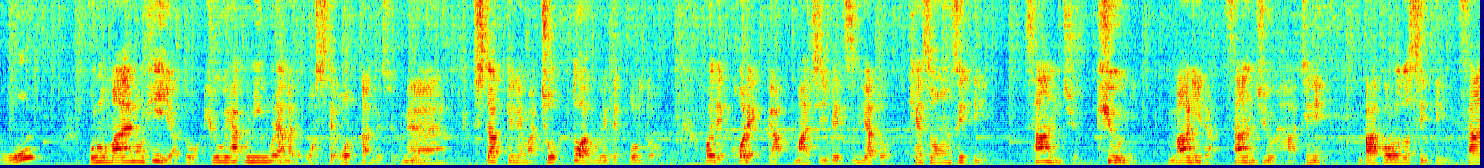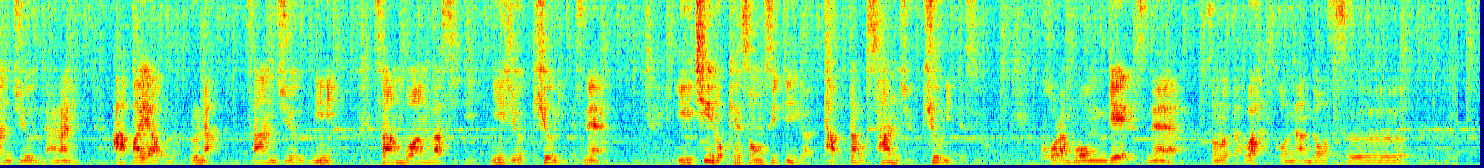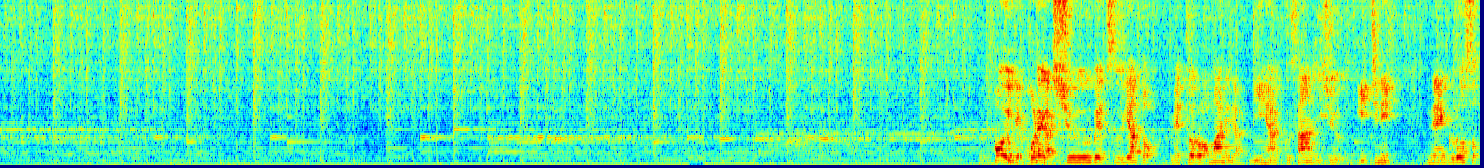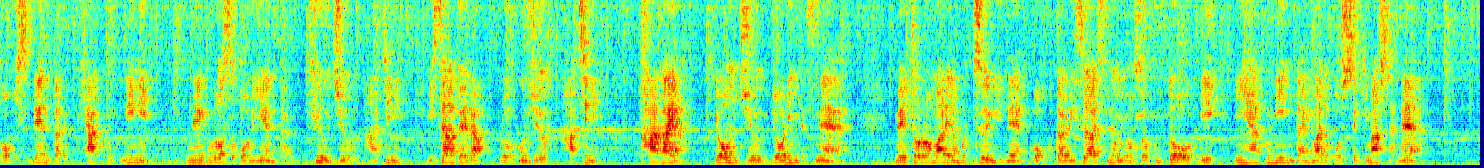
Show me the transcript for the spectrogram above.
この前の日やと900人ぐらいまで押しておったんですよね。したっけね、まあちょっとは増えておると。ほいで、これが町別やと、ケソンシティ39人、マニラ38人、バコロドシティ37人、アパヤオのルナ32人、サンボアンガシティ29人ですね。1位のケソンシティがたったの39人ですよ。これはモンゲーですね。その他はこんなんどす。ほいで、これが州別やと、メトロマニラ231人、ネグロスオフィスデンタル102人、ネグロスオリエンタル98人、イサベラ68人、カガヤン44人ですね。メトロマリナもついにね、オクタリサーチの予測通り200人台まで落ちてきましたね。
